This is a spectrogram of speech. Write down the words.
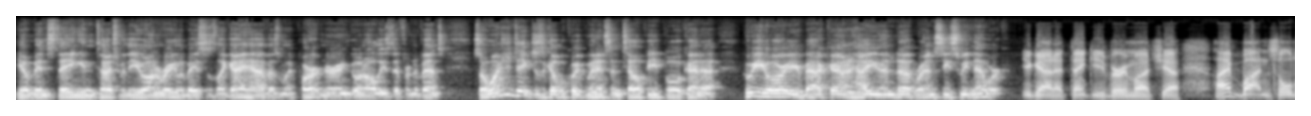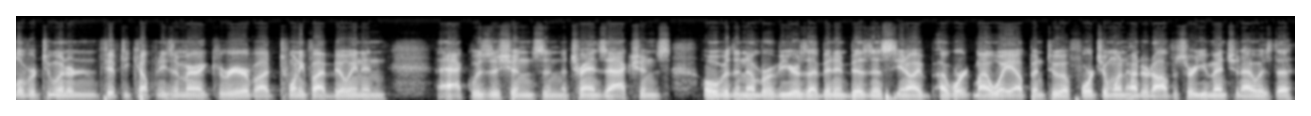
you know, been staying in touch with you on a regular basis like I have as my partner and going to all these different events. So why don't you take just a couple quick minutes and tell people kind of who you are, your background, and how you end up running C Suite Network? You got it. Thank you very much. Yeah, I've bought and sold over 250 companies in my career, about 25 billion in acquisitions and the transactions over the number of years I've been in business. You know, I, I, worked my way up into a Fortune 100 officer. You mentioned I was the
